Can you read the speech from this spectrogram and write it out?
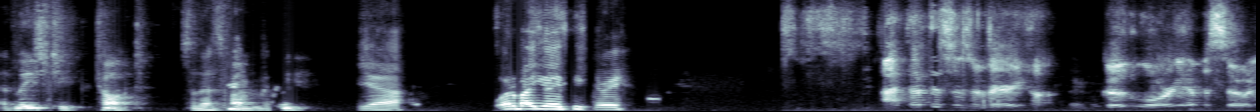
at least she talked, so that's fine with me. Yeah. What about you, AP3? I thought this was a very good Lori episode,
